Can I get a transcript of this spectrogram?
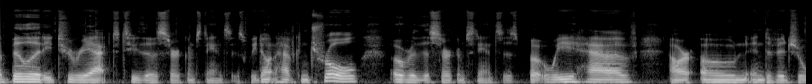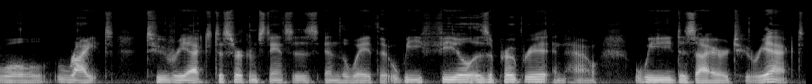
ability to react to those circumstances. We don't have control over the circumstances, but we have our own individual right to react to circumstances in the way that we feel is appropriate and how we desire to react.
